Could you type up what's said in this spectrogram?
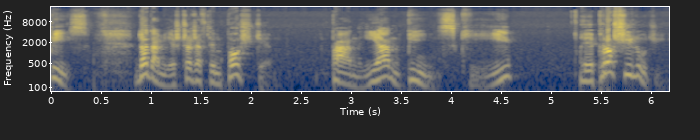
PiS. Dodam jeszcze, że w tym poście pan Jan Piński e, prosi ludzi,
